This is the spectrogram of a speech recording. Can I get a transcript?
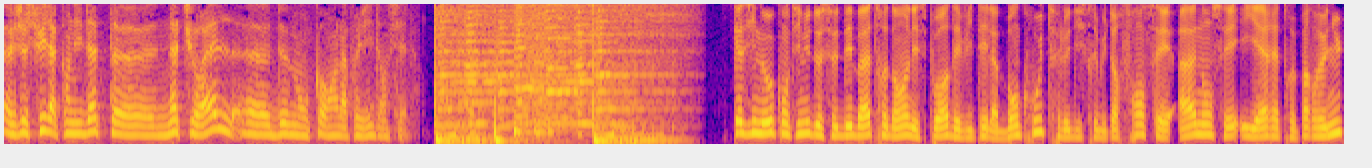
euh, je suis la candidate euh, naturelle de mon camp à la présidentielle. Casino continue de se débattre dans l'espoir d'éviter la banqueroute. Le distributeur français a annoncé hier être parvenu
